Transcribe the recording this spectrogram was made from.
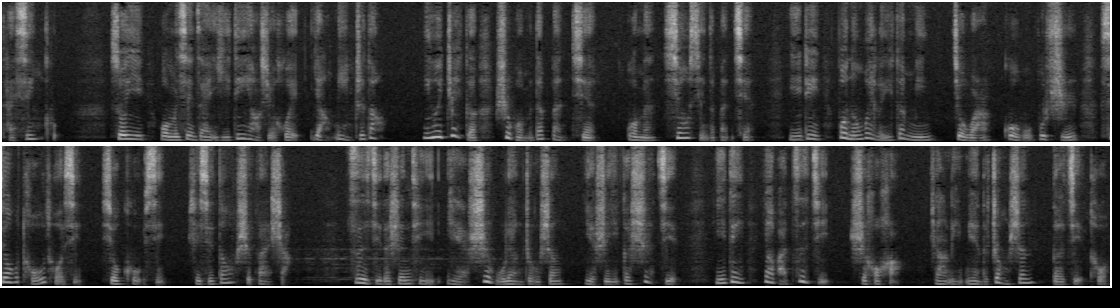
太辛苦。所以，我们现在一定要学会养命之道，因为这个是我们的本钱，我们修行的本钱，一定不能为了一个名就玩过午不食、修头陀行、修苦行。这些都是犯傻，自己的身体也是无量众生，也是一个世界，一定要把自己侍候好，让里面的众生得解脱，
